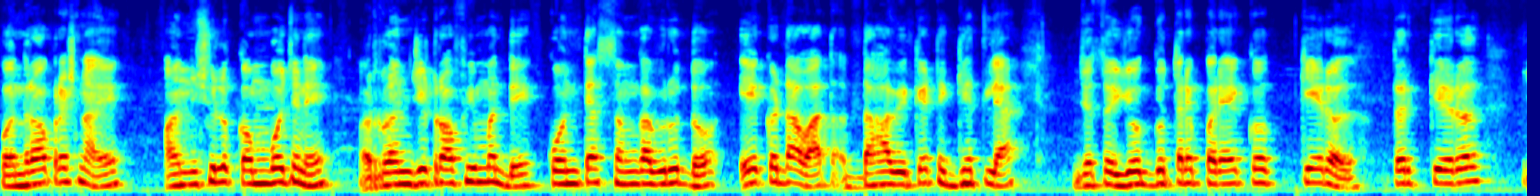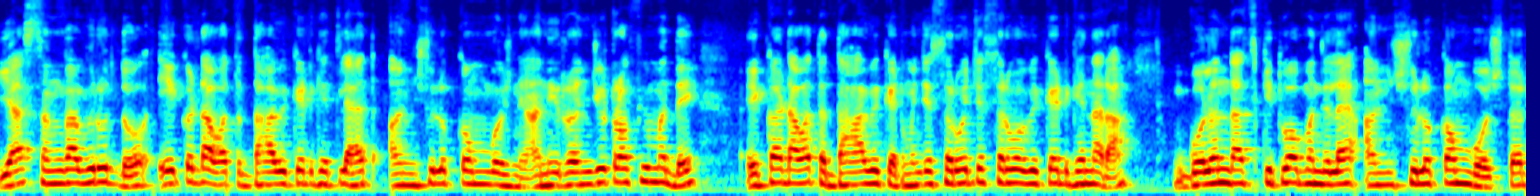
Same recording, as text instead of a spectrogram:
पंधरावा प्रश्न आहे अंशुल कंबोजने रणजी ट्रॉफीमध्ये कोणत्या संघाविरुद्ध एक डावात दहा विकेट घेतल्या? ज्याचं योग्य उत्तर आहे पर्याय क केरळ. तर केरळ या संघाविरुद्ध एक डावात दहा विकेट घेतल्या आहेत अंशुल कंबोजने. आणि रणजी ट्रॉफीमध्ये एका डावात दहा विकेट म्हणजे सर्वचे सर्व विकेट घेणारा गोलंदाज कितवा बनलेला आहे? अंशुल कंबोज. तर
